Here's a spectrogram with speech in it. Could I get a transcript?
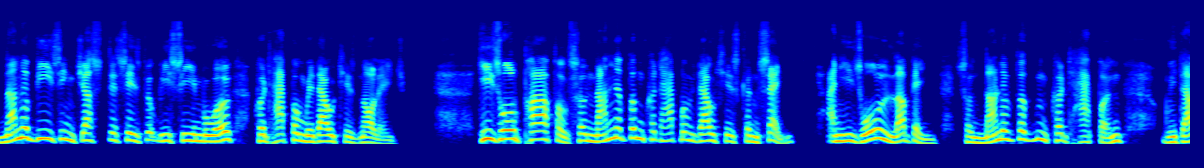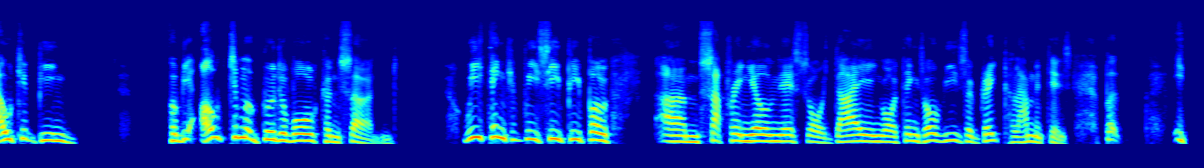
none of these injustices that we see in the world could happen without his knowledge he's all powerful so none of them could happen without his consent and he's all loving so none of them could happen without it being for the ultimate good of all concerned we think if we see people um, suffering illness or dying or things, all oh, these are great calamities. But if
